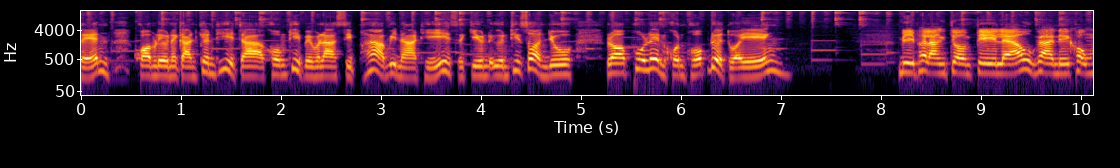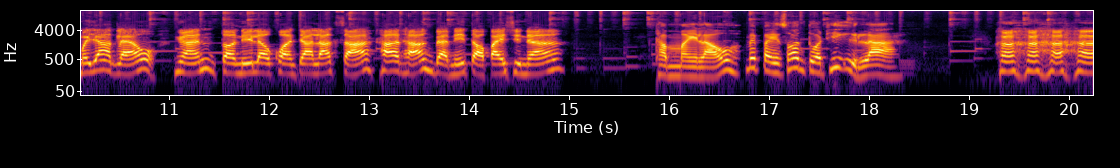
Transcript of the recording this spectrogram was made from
50%ความเร็วในการเคลื่อนที่จะคงที่เป็นเวลา 15 วินาที สกิลอื่นๆที่ซ่อนอยู่ รอผู้เล่นค้นพบด้วยตัวเองๆ มีพลังโจมตีแล้ว งานนี้คงไม่ยากแล้ว งั้นตอนนี้เราควรจะรักษาท่าทางแบบนี้ต่อไปสินะ ทำไมเราไม่ไปซ่อนตัวที่อื่นล่ะ ฮ่าฮ่าฮ่าฮ่า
